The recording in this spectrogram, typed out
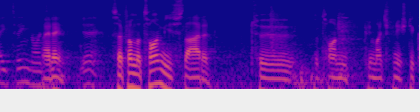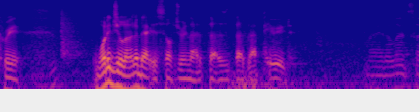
18, 19. 18. Yeah. So from the time you started to the time you pretty much finished your career, what did you learn about yourself during that that, that, that period? Mate, I learned so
